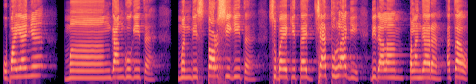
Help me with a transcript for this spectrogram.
Upayanya mengganggu kita, mendistorsi kita, supaya kita jatuh lagi di dalam pelanggaran atau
